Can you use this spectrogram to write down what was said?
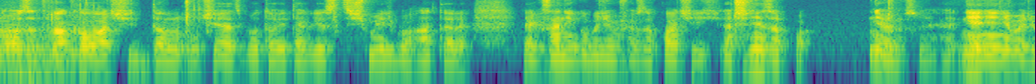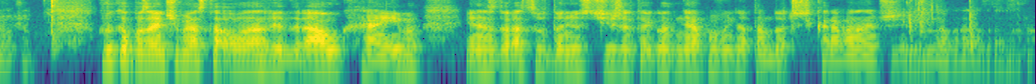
No, za dwa koła ci dam uciec, bo to i tak jest śmieć bohater. Jak za niego będzie musiał zapłacić. Znaczy nie zapłacić. Nie wiem w sumie. Nie, nie, nie będzie musiał. Krótko po zajęciu miasta o nazwie Draugheim, jeden z doradców doniósł ci, że tego dnia powinna tam dotrzeć karawana. Dobra, dobra, dobra.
